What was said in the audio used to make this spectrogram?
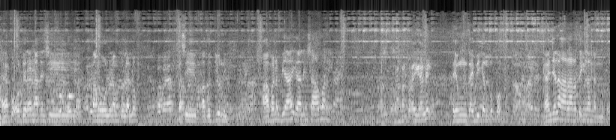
Ayan po, orderan natin si Pangulo ng Bulalo. Kasi pagod yun eh. Haba ng biyahe galing sa Amar. Saan pa kayo galing? Yung kaibigan ko po. Kaya dyan lang, ararating lang nagmotor.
